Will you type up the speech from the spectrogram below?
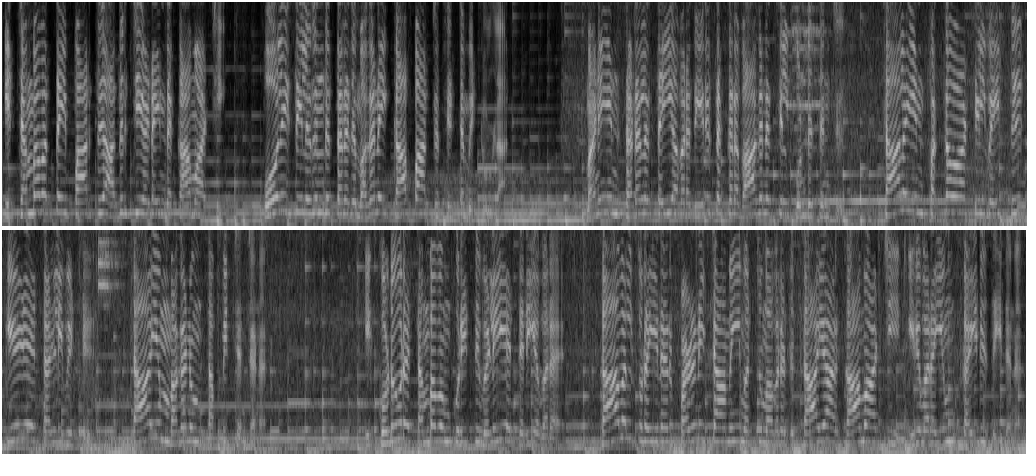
இச்சம்பவத்தை பார்த்து அதிர்ச்சியடைந்த காமாட்சி போலீசிலிருந்து தனது மகனை காப்பாற்ற திட்டமிட்டுள்ளார். மணியின் சடலத்தை அவரது இருசக்கர வாகனத்தில் கொண்டு சென்று சாலையின் பக்கவாட்டில் வைத்து கீழே தள்ளிவிட்டு தாயும் மகனும் தப்பிச் சென்றனர். இக்கொடூர சம்பவம் குறித்து வெளியே தெரிய வர காவல்துறையினர் பழனிசாமி மற்றும் அவரது தாயார் காமாட்சி இருவரையும் கைது செய்தனர்.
